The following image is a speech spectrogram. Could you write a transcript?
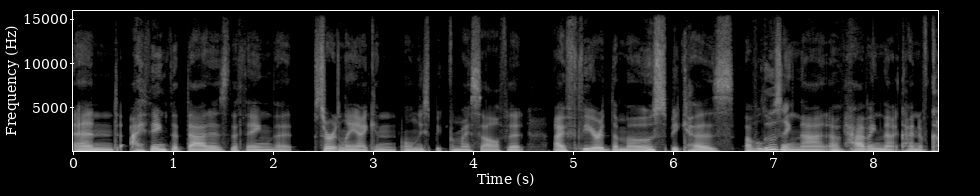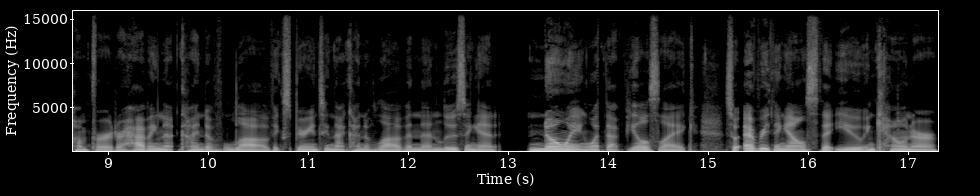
And I think that that is the thing that certainly I can only speak for myself that I feared the most because of losing that, of having that kind of comfort or having that kind of love, experiencing that kind of love, and then losing it knowing what that feels like. So, everything else that you encounter,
